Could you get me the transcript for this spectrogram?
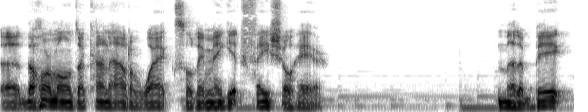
uh, the hormones are kind of out of whack, so they may get facial hair. But a big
